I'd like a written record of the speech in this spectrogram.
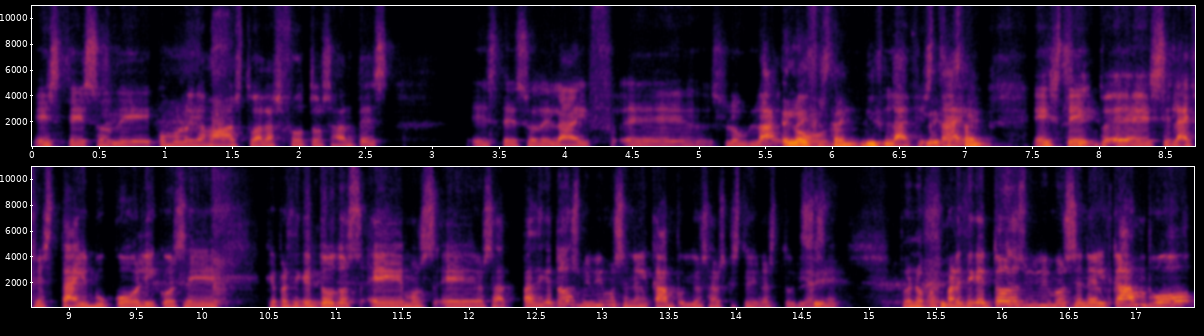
Exceso de, ¿cómo lo llamabas tú a las fotos antes? exceso de life, eh, slow life. ¿El lifestyle? Lifestyle. Este, eh, ese lifestyle bucólico, ese que parece que todos hemos, eh, o sea, parece que todos vivimos en el campo, yo sabes que estoy en Asturias, ¿eh? bueno, pues parece que todos vivimos en el campo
